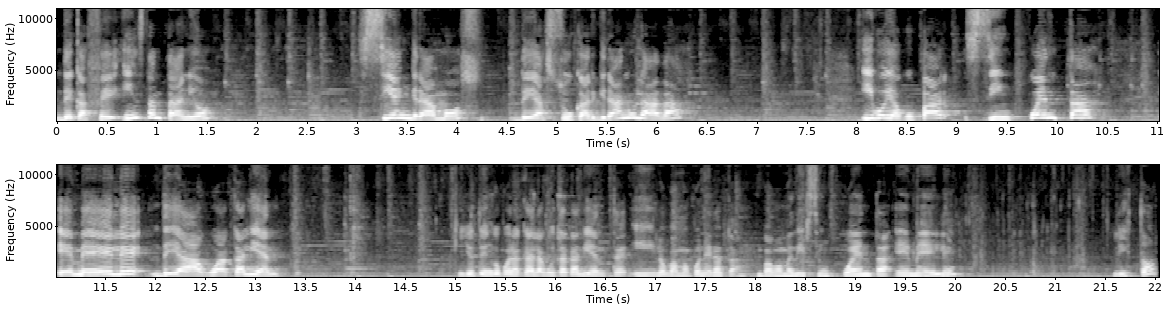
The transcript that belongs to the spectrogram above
de café instantáneo, 100 gramos de azúcar granulada, y voy a ocupar 50 ml de agua caliente que yo tengo por acá la agüita caliente y lo vamos a poner acá. Vamos a medir 50 ml. Listo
